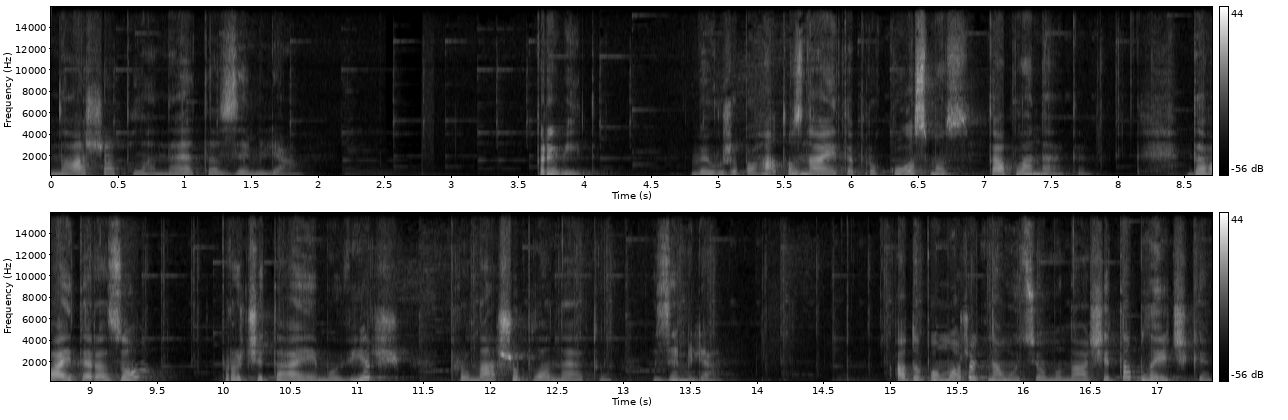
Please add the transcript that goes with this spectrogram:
Наша планета Земля. Привіт! Ви вже багато знаєте про космос та планети. Давайте разом прочитаємо вірш про нашу планету Земля. А допоможуть нам у цьому наші таблички.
